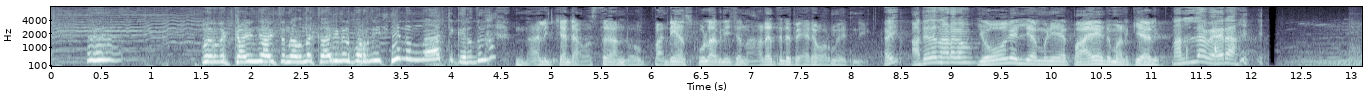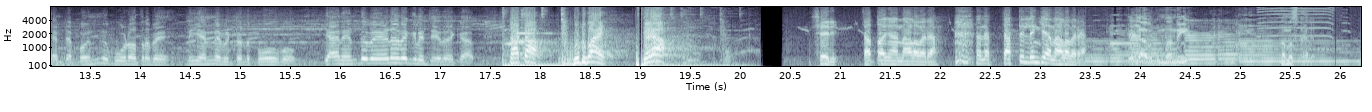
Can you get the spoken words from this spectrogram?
വെറുതെ കഴിഞ്ഞ ആഴ്ച നടന്ന കാര്യങ്ങൾ പറഞ്ഞ് എന്നെ നാറ്റിക്കരുത്. നാലിക്കാന്റെ അവസ്ഥ കാണുമ്പോ പണ്ട് ഞാൻ സ്കൂളിൽ അഭിനയിച്ച നാടകത്തിന്റെ പേരെ ഓർമ്മ വരുന്നേ. അതേ നാടകം? യോഗ ഇല്ല അമ്മണിയെ? പായായിട്ട് മടക്കിയാൽ നല്ല പേരാ. എന്റെ പൊന്നു കൂടോത്രമേ നീ എന്നെ വിട്ടൊന്ന് പോകുമോ ഞാൻ എന്ത് വേണമെങ്കിലും ചെയ്തേക്കാം. Tata good bye. ശരി ചത്താ ഞാൻ നാളെ വരാം. അല്ല ചത്തില്ലെങ്കിൽ ഞാൻ നാളെ വരാം. എല്ലാവർക്കും നന്ദി. നമസ്കാരം.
